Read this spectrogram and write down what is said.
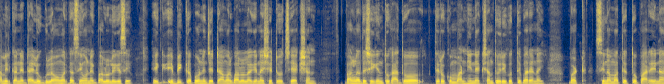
আমির খানের ডায়লগগুলো আমার কাছে অনেক ভালো লেগেছে। এই বিজ্ঞাপনে যেটা আমার ভালো লাগে না, সেটা হচ্ছে অ্যাকশান বাংলাদেশে কিন্তু আদৌ এরকম মানহীন অ্যাকশান তৈরি করতে পারে নাই বাট সিনেমাতে তো পারে না।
